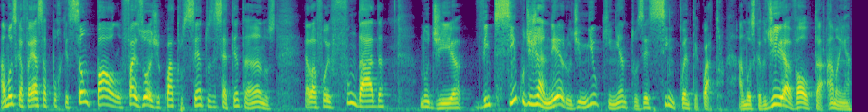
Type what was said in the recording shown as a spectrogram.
A música foi essa porque São Paulo faz hoje 470 anos. Ela foi fundada no dia 25 de janeiro de 1554. A música do dia volta amanhã.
